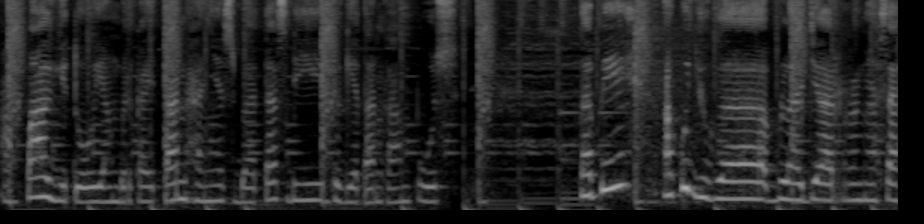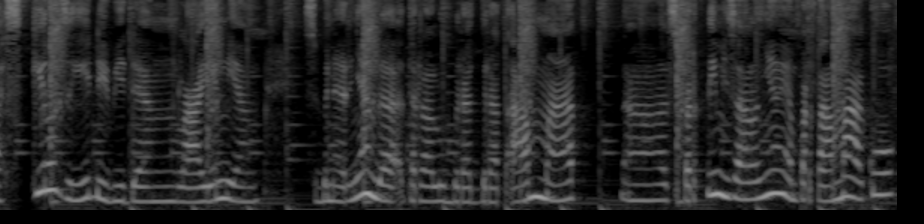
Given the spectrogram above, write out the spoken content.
apa gitu yang berkaitan hanya sebatas di kegiatan kampus. Tapi aku juga belajar ngasah skill sih di bidang lain yang sebenarnya nggak terlalu berat-berat amat. Nah, seperti misalnya yang pertama aku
